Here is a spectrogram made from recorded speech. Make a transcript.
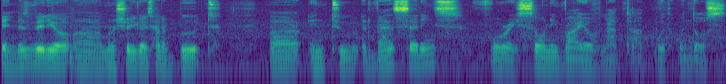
In this video, uh, I'm going to show you guys how to boot uh, into advanced settings for a Sony Vaio laptop with Windows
